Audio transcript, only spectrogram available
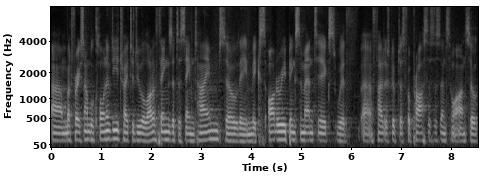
um, but for example, CloneFD tried to do a lot of things at the same time, so they mixed auto-reaping semantics with uh, file descriptors for processes and so on, so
